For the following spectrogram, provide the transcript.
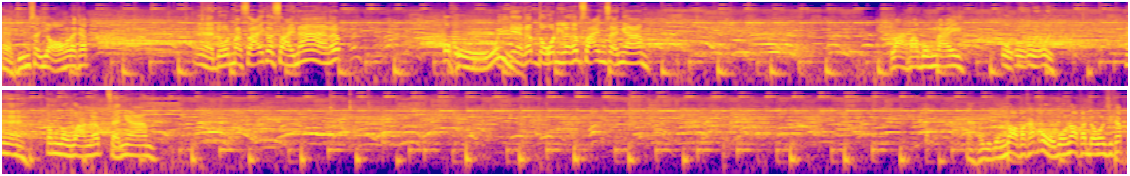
แหมยิ้มสยองแล้วครับแหมโดนหมาซ้ายก็ใส่หน้าครับโอ้โหเนี่ยครับโดนอีกแล้วครับซ้ายของแสนงามลากมาวงใน โอ้ยโอ้ยโอ้ยโอ้ยแหมต้องระวังครับแสนงาม อะมาอยู่วงนอกมาครับ โอ้วงนอกก็โดนสิครับ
